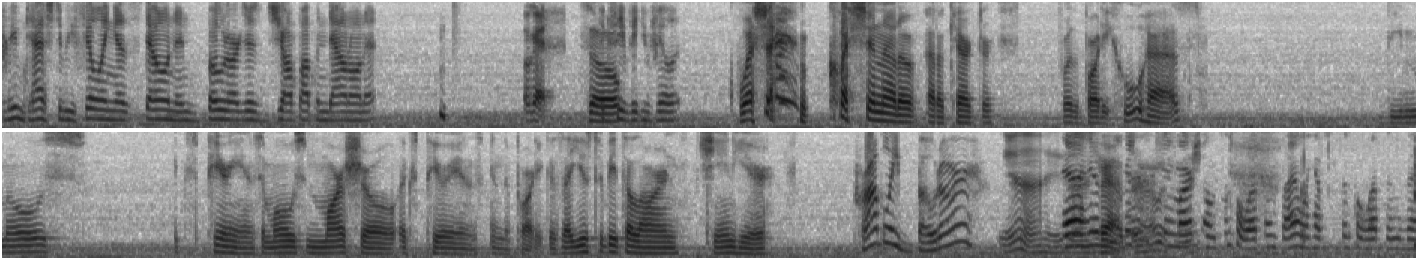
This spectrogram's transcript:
Krimtash to be filling a stone and Bodar just jump up and down on it. Okay. Like, So, see if he can feel it. question question out of out of character for the party. Who has the most experience, the most martial experience in the party? Because I used to be Talarn, she ain't here. Probably Bodar? Yeah. Yeah, he has Yeah. proficiency in martial and simple weapons. I only have simple weapons and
